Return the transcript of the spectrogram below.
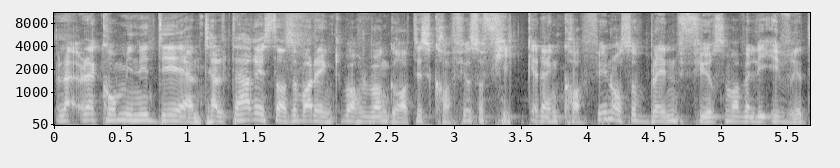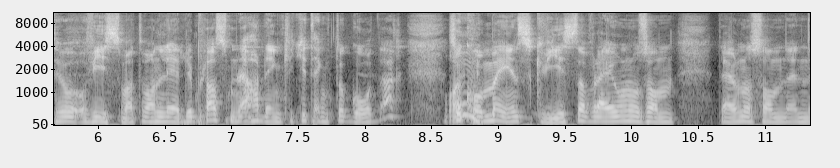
Men jeg- kom inn i DN-teltet her i stad, så var det egentlig bare det var en gratis kaffe, og så fikk jeg den kaffen, og så ble det en fyr som var veldig ivrig til å vise meg at det var en ledig plass, men jeg hadde egentlig ikke tenkt å gå der. Så Oi. kom jeg i en skvis, der, for det er jo noe sånn, det er jo noe sånn en,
